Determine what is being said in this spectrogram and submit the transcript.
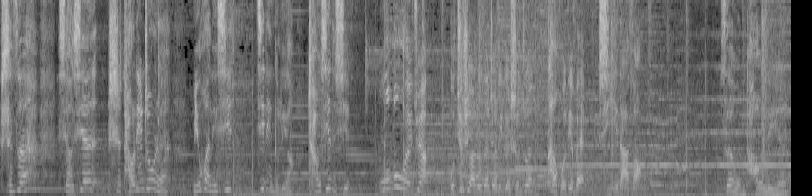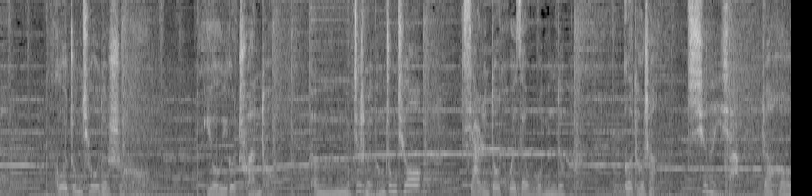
神尊，小仙是桃林中人，名唤灵犀，机灵的灵，潮汐的汐。我不回去，我就是要留在这里给神尊看火蝶被、洗衣打扫。在我们桃林过中秋的时候，有一个传统，嗯，就是每逢中秋，家人都会在我们的额头上亲吻一下，然后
